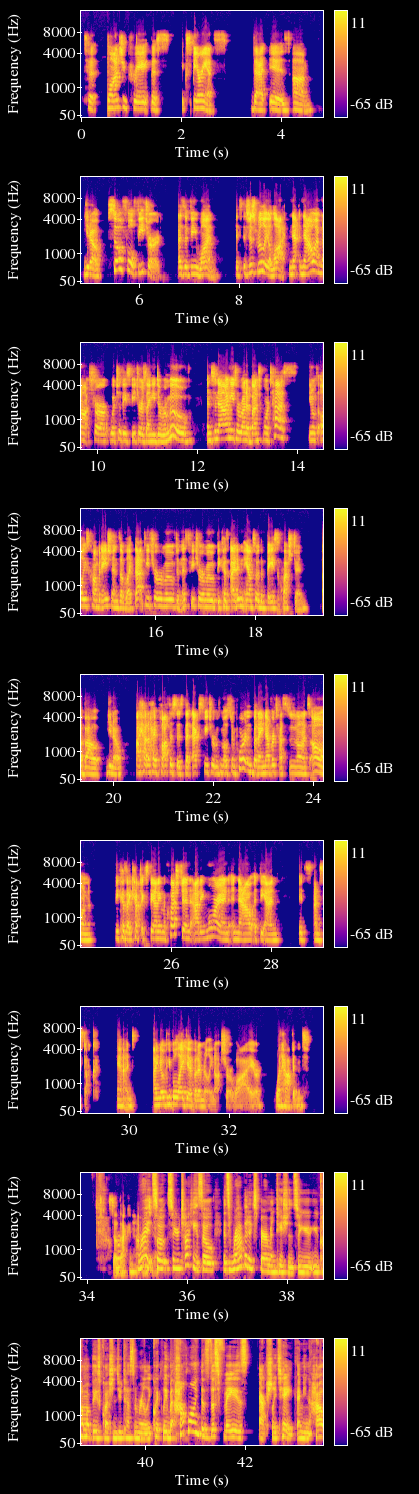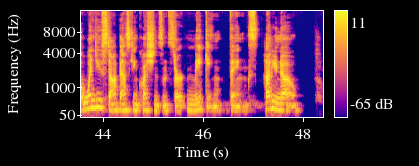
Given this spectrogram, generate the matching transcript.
to launch and create this experience that is, um, you know, so full featured as a V1. It's, it's just really a lot. Now, now I'm not sure which of these features I need to remove and so now I need to run a bunch more tests, you know, with all these combinations of like that feature removed and this feature removed because I didn't answer the base question about, you know, I had a hypothesis that X feature was most important, but I never tested it on its own because I kept expanding the question, adding more in, and now at the end, it's I'm stuck. And I know people like it, but I'm really not sure why or what happened so that can happen right too. so so you're talking so it's rapid experimentation so you you come up with these questions you test them really quickly but how long does this phase actually take? I mean how when do you stop asking questions and start making things? How do you know?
